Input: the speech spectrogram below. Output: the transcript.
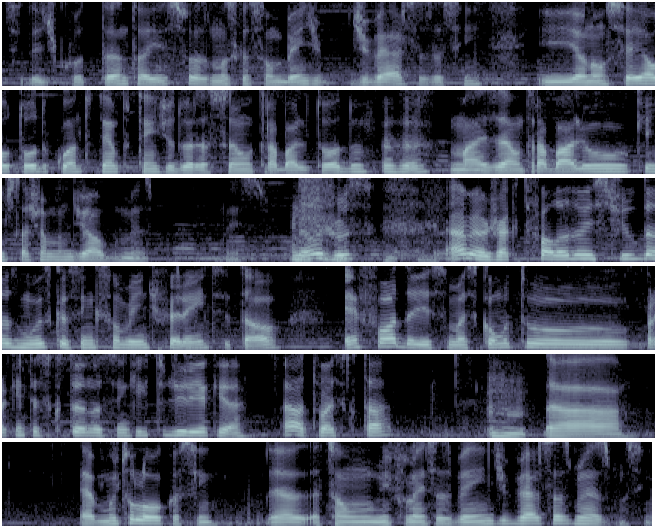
se dedicou tanto a isso, as músicas são bem di- diversas, assim. E eu não sei ao todo quanto tempo tem de duração o trabalho todo, Aham. mas é um trabalho que a gente tá chamando de álbum mesmo. É isso. Não, justo. Ah, meu, já que tu falou do estilo das músicas, assim, que são bem diferentes e tal. É foda isso, mas como tu. Pra quem tá escutando, assim, o que, que tu diria que é? Ah, tu vai escutar. Ah, é muito louco, assim. É, são influências bem diversas mesmo, assim.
